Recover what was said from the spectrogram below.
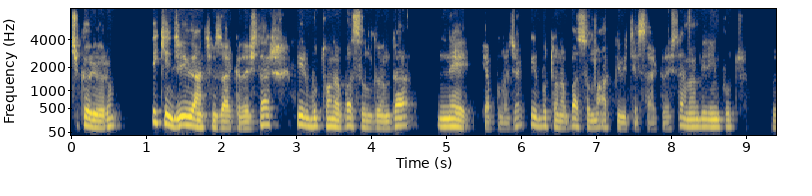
çıkarıyorum. İkinci eventimiz arkadaşlar bir butona basıldığında ne yapılacak? Bir butona basılma aktivitesi arkadaşlar. Hemen bir input e,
